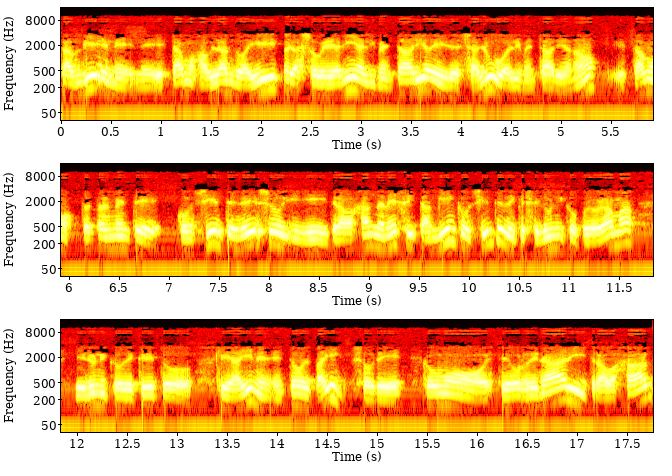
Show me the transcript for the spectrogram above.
También eh, estamos hablando ahí de la soberanía alimentaria y de salud alimentaria, ¿no? Estamos totalmente conscientes de eso y, trabajando en eso y también conscientes de que es el único programa y el único decreto que hay en, todo el país sobre cómo este, ordenar y trabajar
